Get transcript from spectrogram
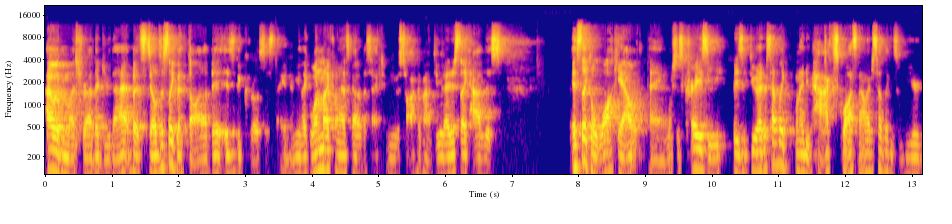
I would much rather do that. But still, just like the thought of it is the grossest thing to me. Like one of my clients got a vasectomy. He was talking about, dude, I just like have this. It's like a walking out thing, which is crazy. But he's like, dude, I just have like when I do hack squats now, I just have like this weird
